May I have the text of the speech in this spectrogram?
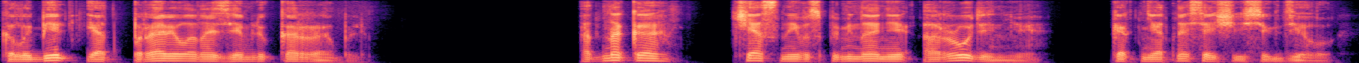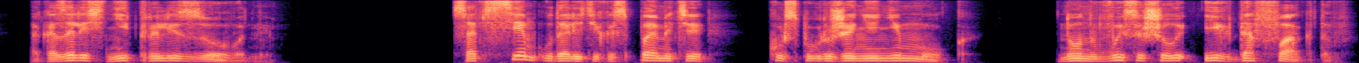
колыбель и отправила на землю корабль. Однако частные воспоминания о родине, как не относящиеся к делу, оказались нейтрализованы. Совсем удалить их из памяти курс погружения не мог, но он высушил их до фактов,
